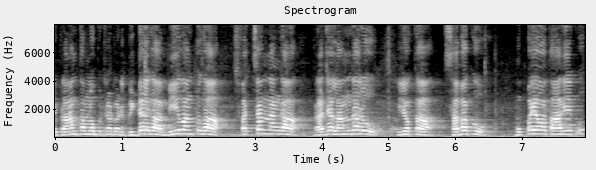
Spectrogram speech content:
ఈ ప్రాంతంలో పుట్టినటువంటి బిడ్డలుగా మీ వంతుగా స్వచ్ఛందంగా ప్రజలందరూ ఈ యొక్క సభకు ముప్పైవ తారీఖు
